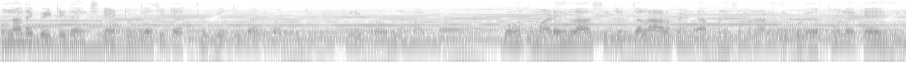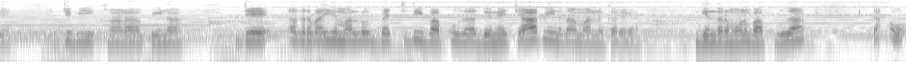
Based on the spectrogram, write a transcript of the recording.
ਉਹਨਾਂ ਦੇ ਬੇਟੇ ਦਾ ਐਕਸੀਡੈਂਟ ਹੋ ਗਿਆ ਸੀ ਡੈਥ ਹੋ ਗਈ। ਉਸ ਤੋਂ ਬਾਅਦ ਬਾਪੂ ਜੀ ਮੈਂਟਲੀ ਪ੍ਰੋਬਲਮ ਆ ਗਈ। ਬਹੁਤ ਮਾੜੇ ਹਾਲਾਤ ਸੀਗੇ। ਕਲਾਲ ਪਿੰਡ ਆਪਣੇ ਸਮਰਾਲੇ ਦੇ ਕੋਲੇ, ਉੱਥੋਂ ਲੈ ਕੇ ਆਏ ਸੀਗੇ। ਕੁਝ ਵੀ ਖਾਣਾ ਪੀਣਾ ਜੇ ਅਦਰਵਾਈਜ਼ ਮੰਨ ਲਓ ਵਿੱਚ ਦੀ ਬਾਪੂ ਦਾ ਦਿਨੇ ਚਾਹ ਪੀਣ ਦਾ ਮਨ ਕਰਿਆ, ਗਿੰਦਰ ਮੋਹਨ ਬਾਪੂ ਦਾ, ਤਾਂ ਉਹ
